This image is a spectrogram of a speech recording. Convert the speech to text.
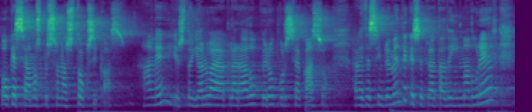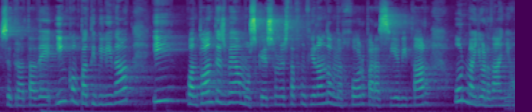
o que seamos personas tóxicas. ¿Vale? Y esto ya lo he aclarado, pero por si acaso. A veces simplemente que se trata de inmadurez, se trata de incompatibilidad y cuanto antes veamos que eso no está funcionando, mejor para así evitar un mayor daño.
